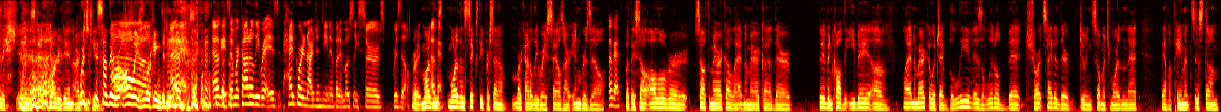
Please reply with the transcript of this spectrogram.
which is headquartered in Argentina. Which is something we're always oh. looking to do. okay, so Mercado Libre is headquartered in Argentina, but it mostly serves Brazil. right, more than Okay. more than sixty percent of Mercado Libre sales are in Brazil. Okay. but they sell all over South America, Latin America. They're they've been called the eBay of Latin America, which I believe is a little bit short sighted. They're doing so much more than that. They have a payment system.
